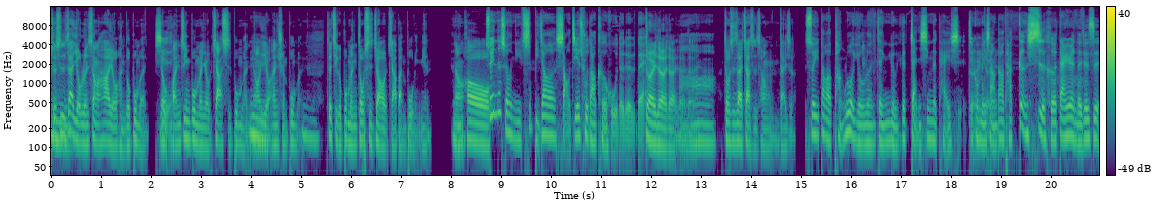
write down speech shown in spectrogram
就是在游轮上它有很多部门，有环境部门，有驾驶部门，然后也有安全部门，这几个部门都是叫甲板部里面。然后，所以那时候你是比较少接触到客户的，对不对？对对对对对，都是在驾驶舱待着。所以到了旁若游轮，等于有一个崭新的开始。结果没想到，他更适合担任的就是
